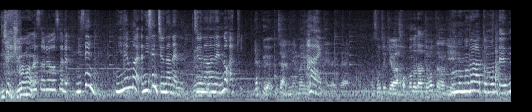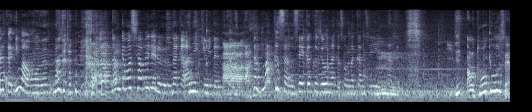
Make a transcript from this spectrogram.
2017年。恐る恐る。2002年前あ2017年17年の秋。約じゃあ2年前ぐらいですね、大体その時は本物だって思ったのに。本物だと思ってなんか今はもうななんだろう。な何でも喋れるなんか兄貴みたいな感じ。でもマックスさんの性格上なんかそんな感じなんでえあの東京予選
